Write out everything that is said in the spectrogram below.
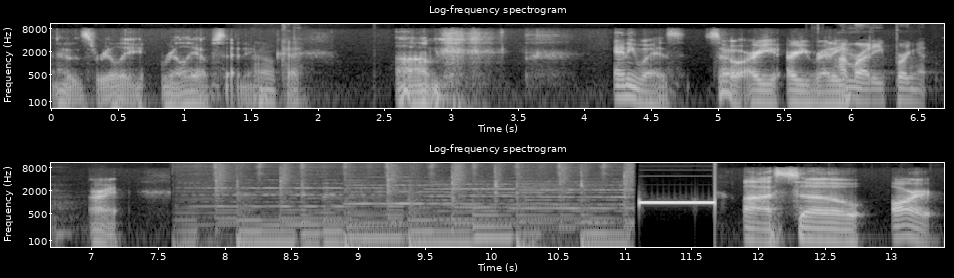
That is really, really upsetting. Okay, Um, anyways, so are you are you ready? I'm ready. Bring it. All right. Uh, so Art,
